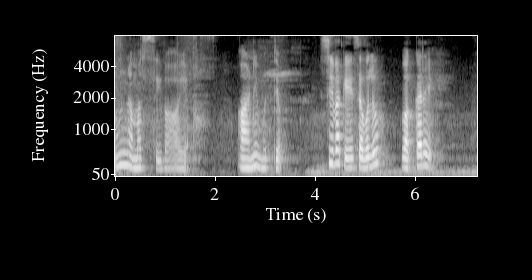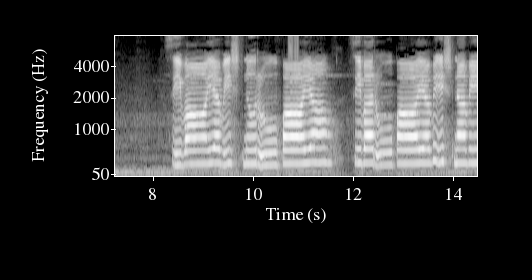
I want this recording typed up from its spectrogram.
ఓం నమ శివాయ. ఆణిముత్యం శివకేశవులు ఒక్కరే. శివాయ విష్ణురూపాయ శివరూపాయ విష్ణవే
